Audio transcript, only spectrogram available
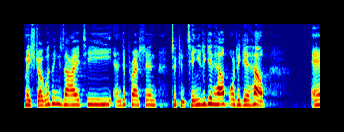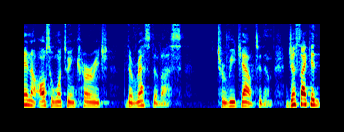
may struggle with anxiety and depression to continue to get help or to get help. And I also want to encourage the rest of us to reach out to them. Just like in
